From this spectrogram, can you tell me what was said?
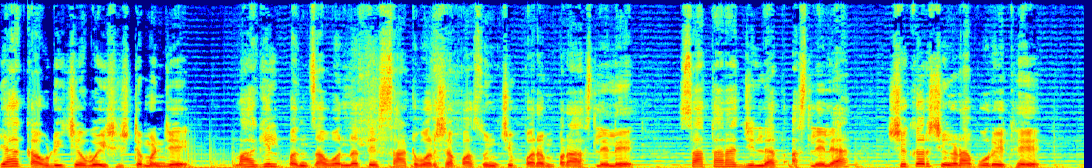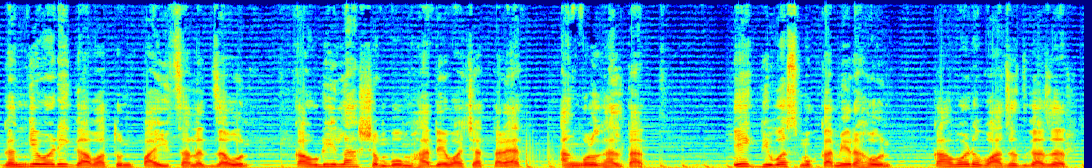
या कावडीचे वैशिष्ट्य म्हणजे मागील पंचावन्न ते साठ वर्षापासूनची परंपरा असलेले सातारा जिल्ह्यात असलेल्या शिखर शिंगणापूर येथे गंगेवाडी गावातून पायी चालत जाऊन कावडीला शंभू महादेवाच्या तळ्यात आंघोळ घालतात. एक दिवस मुक्कामी राहून कावड वाजत गाजत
